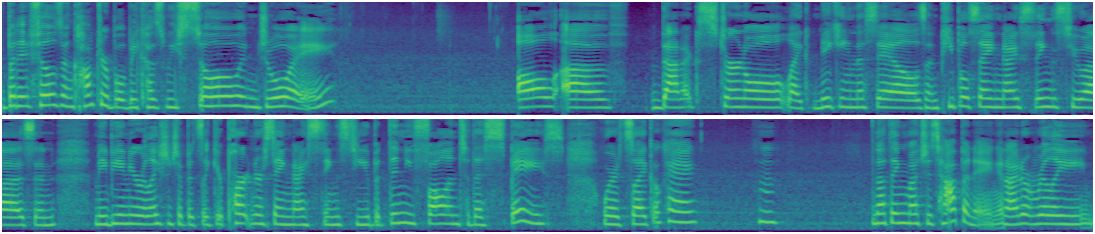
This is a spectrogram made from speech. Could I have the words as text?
But it feels uncomfortable because we so enjoy all of that external like making the sales and people saying nice things to us and maybe in your relationship it's like your partner saying nice things to you but then you fall into this space where it's like okay hmm nothing much is happening and I don't really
